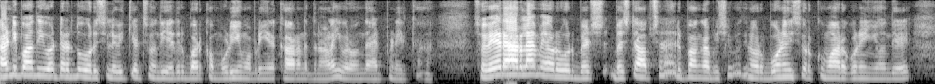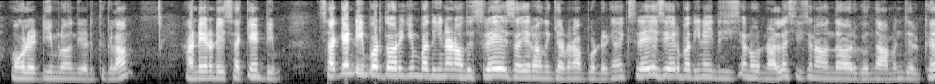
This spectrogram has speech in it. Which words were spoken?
கண்டிப்பாக வந்து இவர்கிட்ட இருந்து ஒரு சில விக்கெட்ஸ் வந்து எதிர்பார்க்க முடியும் அப்படிங்கிற காரணத்தினால இவர் வந்து ஆட் பண்ணியிருக்காங்க. ஸோ வேறு யாரெல்லாம் அவர் ஒரு பெஸ்ட் பெஸ்ட் ஆப்ஷனாக இருப்பாங்க அப்படின்னு சொல்லி பார்த்தீங்கன்னா ஒரு புவனேஸ்வர் குமாரை கூட நீங்கள் வந்து உங்களுடைய டீமில் வந்து எடுத்துக்கலாம். அண்ட் என்னுடைய செகண்ட் டீம் செகண்ட் டீம் பொறுத்த வரைக்கும் பார்த்தீங்கன்னா நான் வந்து ஸ்ரேயஸ் ஐயர் வந்து கேப்டனாக போட்டிருக்கேன். ஸ்ரேயஸ் ஐயர் பார்த்தீங்கன்னா இந்த சீசன் ஒரு நல்ல சீசனாக வந்து அவருக்கு வந்து அமைஞ்சிருக்கு.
